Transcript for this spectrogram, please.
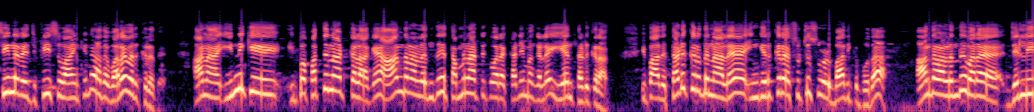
சீனரேஜ் ஃபீஸ் வாங்கிக்கின்னு அதை வரவேற்கிறது. ஆனால் இன்னைக்கு இப்போ பத்து நாட்களாக ஆந்திராலேருந்து தமிழ்நாட்டுக்கு வர கனிமங்களை ஏன் தடுக்கிறாங்க இப்போ அது தடுக்கிறதுனால இங்கே இருக்கிற சுற்றுச்சூழல் பாதிக்க போதா? ஆந்திராலேருந்து வர ஜெல்லி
